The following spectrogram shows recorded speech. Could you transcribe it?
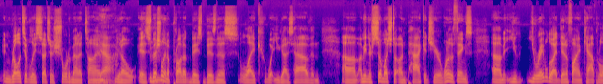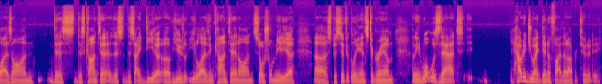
in relatively such a short amount of time. Yeah. You know, especially mm-hmm. in a product based business like what you guys have. And um, I mean, there's so much to unpackage here. One of the things um, you you were able to identify and capitalize on this this content this this idea of u- utilizing content on social media, uh, specifically Instagram. I mean, what was that? How did you identify that opportunity?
